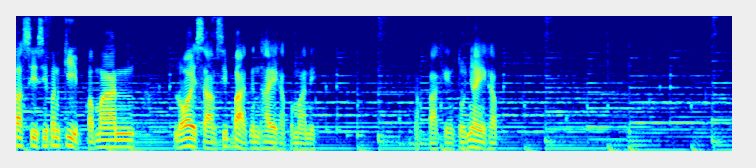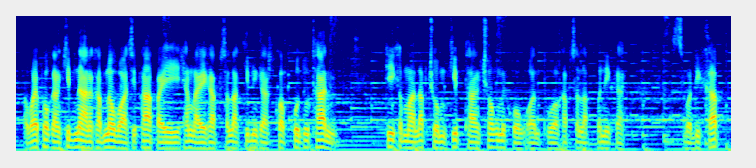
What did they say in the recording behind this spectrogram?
ละ40,000กีบประมาณ130บาทเงินไทยครับประมาณนี้ครับปลาเข็งตัวใหญ่ครับ เอาไว้พบกันคลิปหน้านะครับนอกว่าสิพาไปทางไหนครับสำหรับคลิปนี้ก็ขอบคุณทุกท่าน ที่เข้ามารับชมคลิปทางช่องไม่โขงออนทัวร์ครับสำหรับวันนี้ก็สวัสดีครับ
